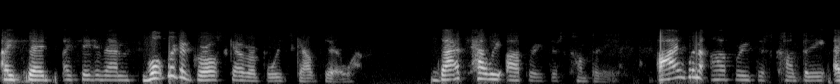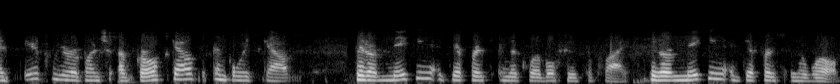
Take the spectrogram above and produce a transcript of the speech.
I said, I say to them, what would a Girl Scout or Boy Scout do? That's how we operate this company. I want to operate this company as if we are a bunch of Girl Scouts and Boy Scouts that are making a difference in the global food supply, that are making a difference in the world.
